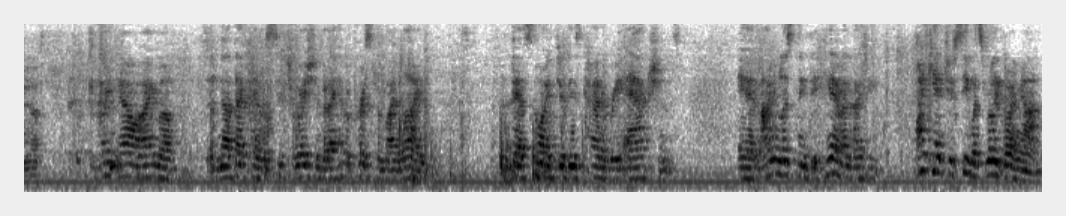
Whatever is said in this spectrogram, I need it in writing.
Yeah. Right now, I'm uh, not that kind of a situation, but I have a person in my life that's going through these kind of reactions. And I'm listening to him, and I think, why can't you see what's really going on?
